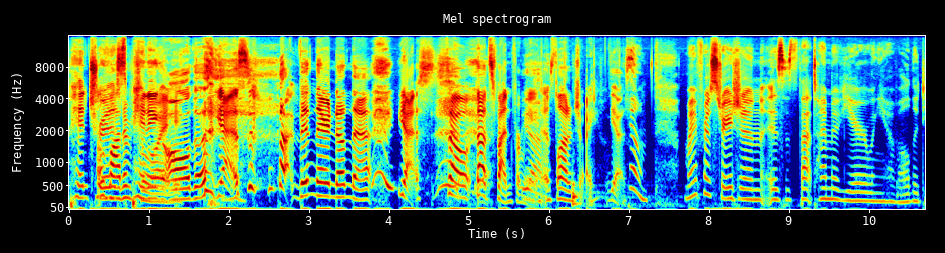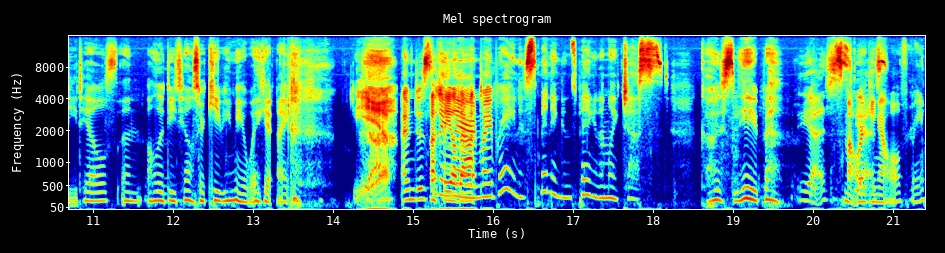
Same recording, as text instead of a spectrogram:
Pinterest, a lot of pinning joy. all the. yes. Been there, done that. yes. So that's fun for me. Yeah. It's a lot of joy. Yes. Yeah. My frustration is it's that time of year when you have all the details and all the details are keeping me awake at night. Yeah. I'm just sitting there that. and my brain is spinning and spinning. And I'm like, just go to sleep. Yes. It's not working out well for me.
